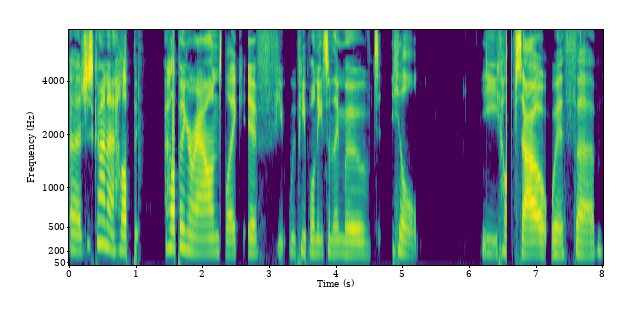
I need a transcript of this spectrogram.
uh just kind of help helping around. Like if you, people need something moved, he'll he helps out with um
